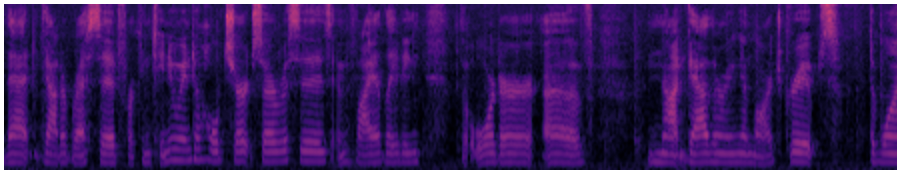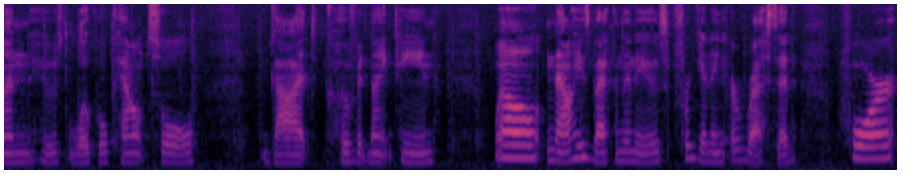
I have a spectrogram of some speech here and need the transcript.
that got arrested for continuing to hold church services and violating the order of not gathering in large groups, the one whose local council got COVID 19 well, now he's back in the news for getting arrested for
